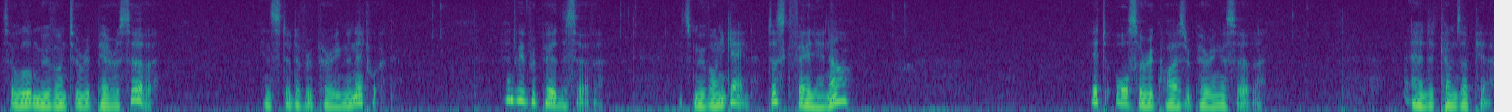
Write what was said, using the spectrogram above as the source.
so we'll move on to repair a server instead of repairing the network. And we've repaired the server. Let's move on again. Disk failure now. It also requires repairing a server and it comes up here.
